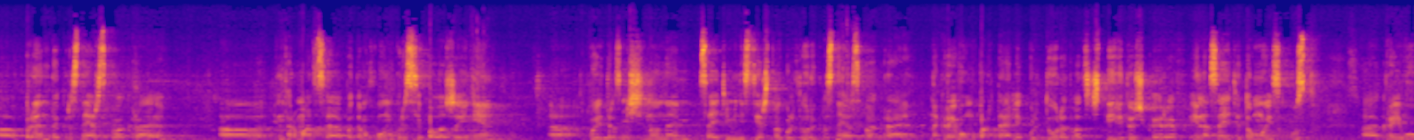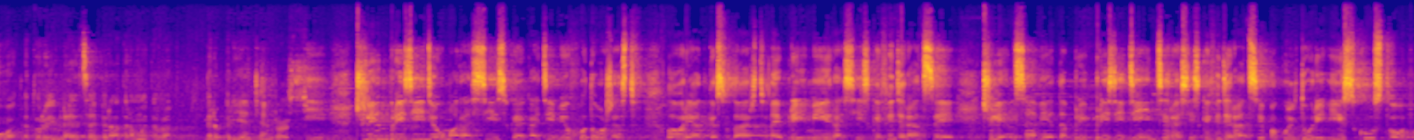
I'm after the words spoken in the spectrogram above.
э, бренда Красноярского края. Э, информация об этом конкурсе, положение Э, будет размещено на сайте Министерства культуры Красноярского края, на краевом портале культура24.рф и на сайте Дома искусств краевого, который является оператором этого мероприятия. Член Президиума Российской Академии Художеств, лауреат Государственной премии Российской Федерации, член Совета при Президенте Российской Федерации по культуре и искусству,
